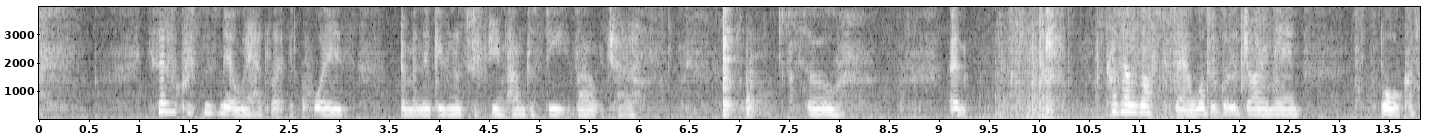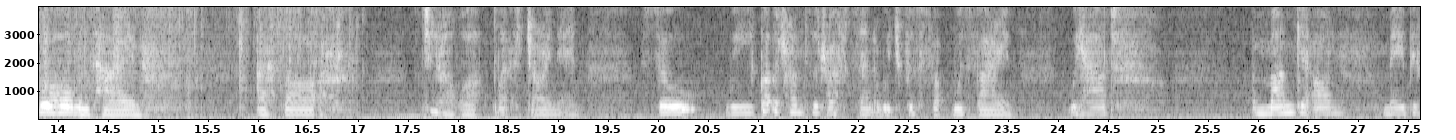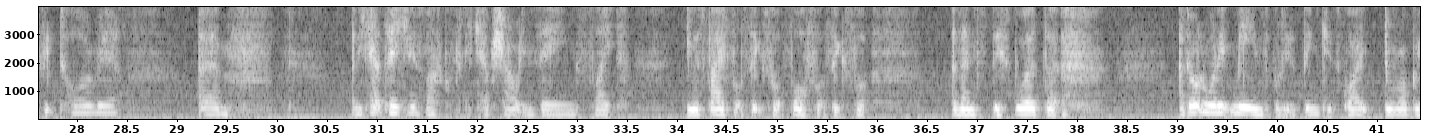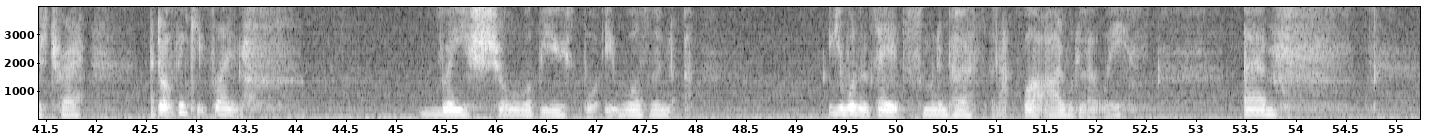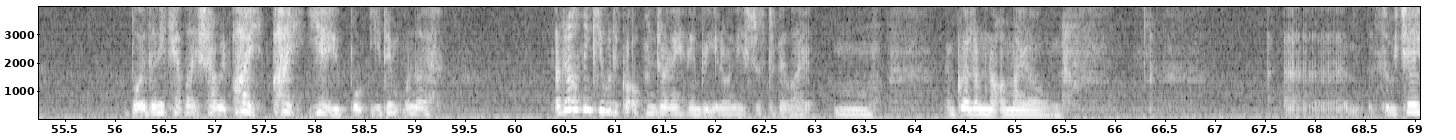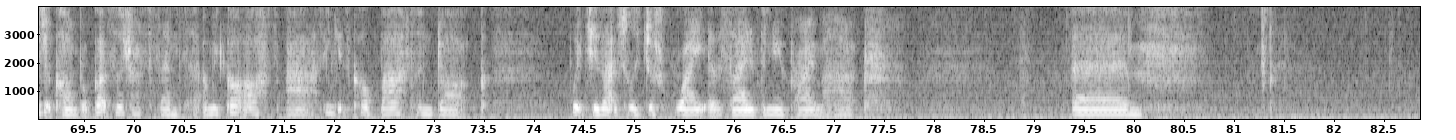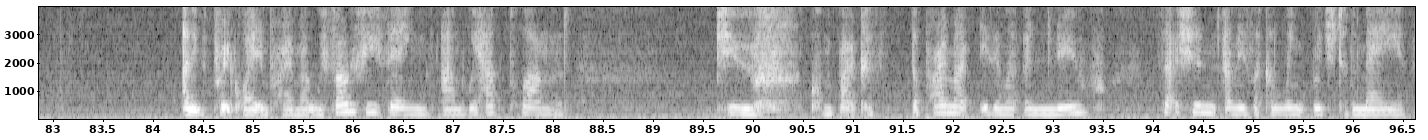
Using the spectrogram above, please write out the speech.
Instead of a Christmas meal, we had like a quiz um, and they've given us £15 Just Eat voucher. So, um, because I was off today, I wasn't going to join in. But because we were home in time, I thought, do you know what, let's join in. So we got the tram to the Trafford Centre, which was was fine. We had a man get on, maybe Victoria, um, and he kept taking his mask off and he kept shouting things like he was five foot, six foot, four foot, six foot, and then this word that I don't know what it means, but I think it's quite derogatory. I don't think it's like racial abuse, but it wasn't you wouldn't say it to someone in person. Well, I wouldn't at least. Um, but then he kept like shouting, "I, I, you!" But you didn't want to. I don't think he would have got up and done anything, but you know, and it's just a bit like, mm, I'm glad I'm not on my own. Um, so we changed at Cornbrook, got to the Trafford Centre, and we got off at I think it's called Barton Dock, which is actually just right at the side of the new Primark um, and it was pretty quiet in Primark. We found a few things and we had planned to come back because the Primark is in like a new section and there's like a link bridge to the main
